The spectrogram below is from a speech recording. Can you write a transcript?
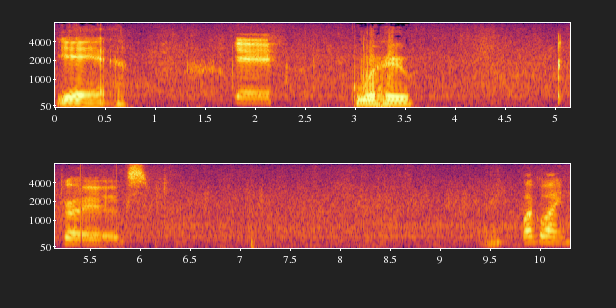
Yeah. Yeah. Woohoo. Drugs. Wagwine.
